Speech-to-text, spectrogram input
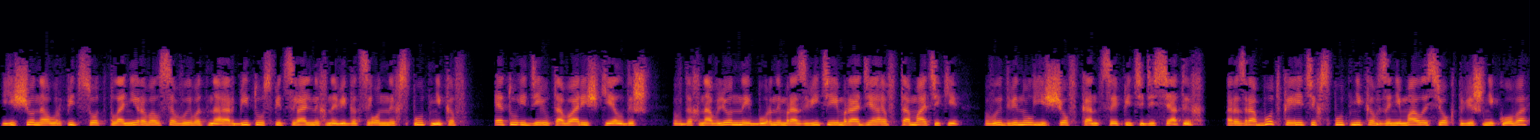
Еще на УР-500 планировался вывод на орбиту специальных навигационных спутников, эту идею товарищ Келдыш, вдохновленный бурным развитием радиоавтоматики, выдвинул еще в конце 50-х. Разработкой этих спутников занималась ОКП Вишнякова,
